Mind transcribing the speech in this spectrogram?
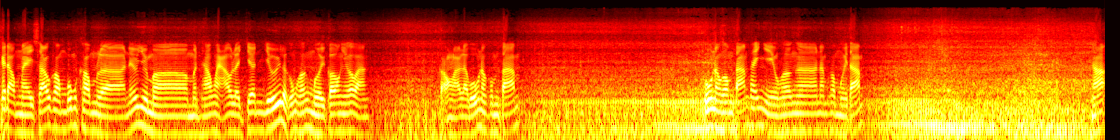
Cái đồng này 6040 là nếu như mà mình hạo hạo là trên dưới là cũng khoảng 10 con nha các bạn. Còn lại là 4508 4508 thấy nhiều hơn ờ, 5018 đó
